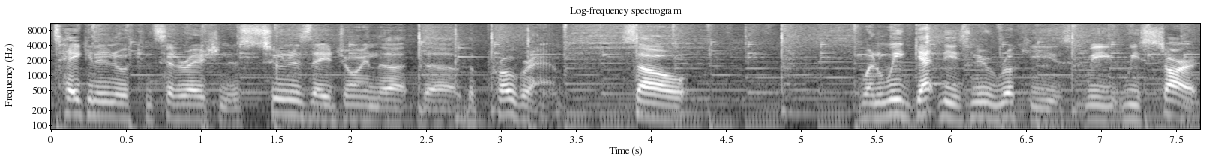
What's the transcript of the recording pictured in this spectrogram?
taken into consideration as soon as they join the, the, the program. So when we get these new rookies, we, we start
